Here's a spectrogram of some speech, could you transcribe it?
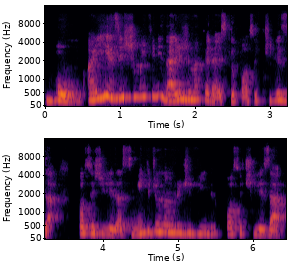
Bom, aí existe uma infinidade de materiais que eu posso utilizar. Posso utilizar cimento de um número de vidro, posso utilizar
